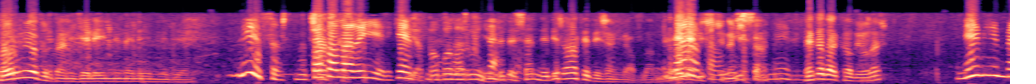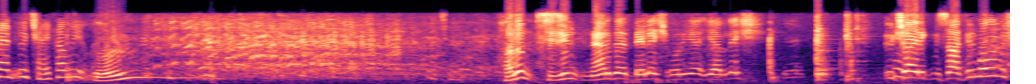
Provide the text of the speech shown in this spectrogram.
Sormuyordur da hani geleyim mi meleğim mi diye. Niye sorsun? Babaların yeri. Ya Gelsinler. babalarının yeri de sen de bir rahat edeceksin be ablam. Ne Hele üstüne bir saat. ne Ne, kadar kalıyorlar? Ne bileyim ben 3 ay kalıyorlar. Üç ay. Hanım sizin nerede beleş oraya yerleş? Üç aylık misafir mi olurmuş?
